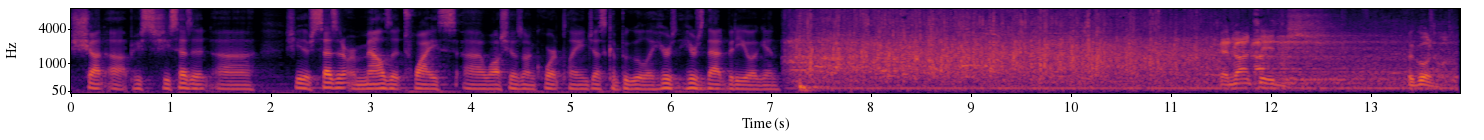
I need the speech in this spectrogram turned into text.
shut up. She says it, uh, she either says it or mouths it twice uh, while she was on court playing Jessica Pegula. Here's, here's that video again. Advantage, Pegula.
